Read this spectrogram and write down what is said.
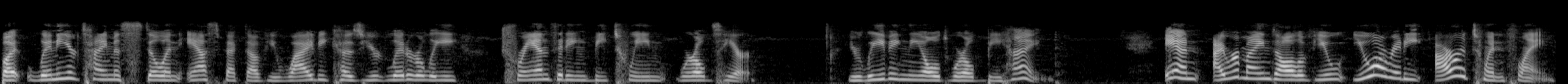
But linear time is still an aspect of you. Why? Because you're literally transiting between worlds here. You're leaving the old world behind. And I remind all of you, you already are a twin flame.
